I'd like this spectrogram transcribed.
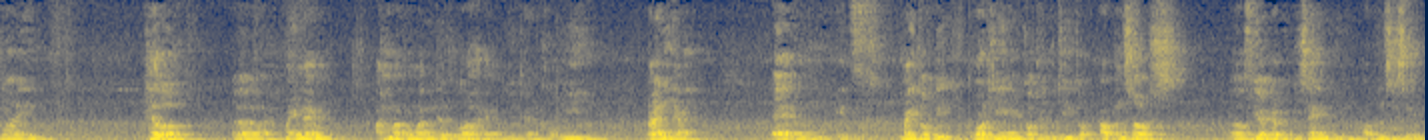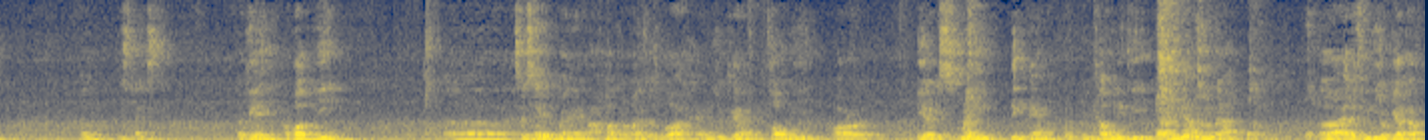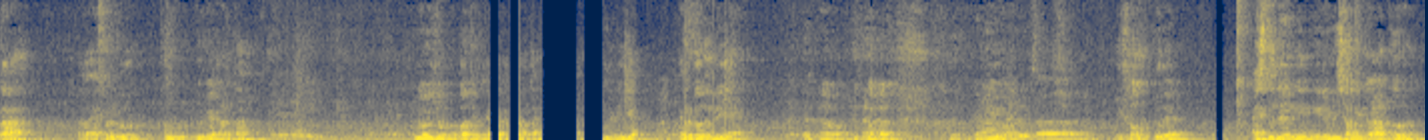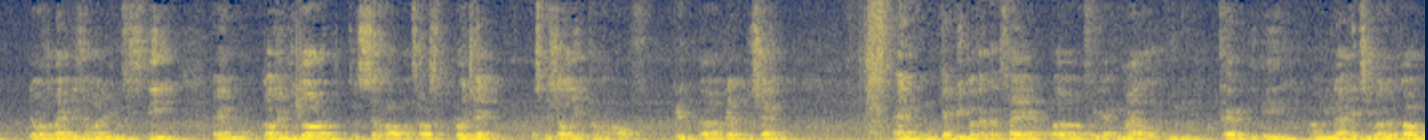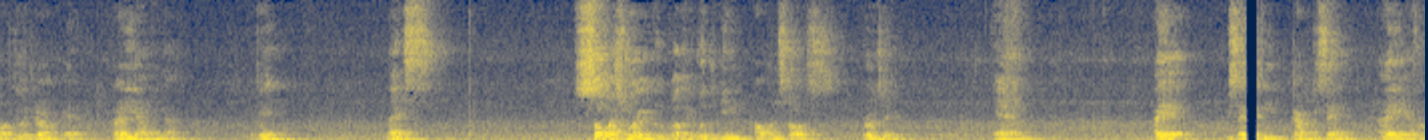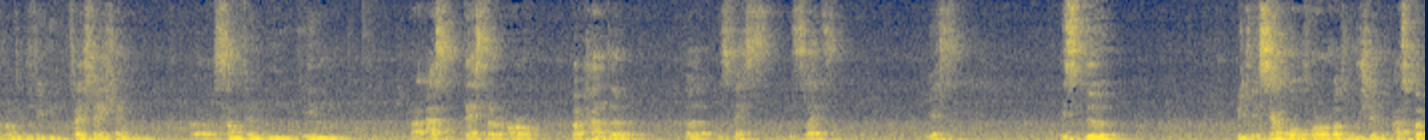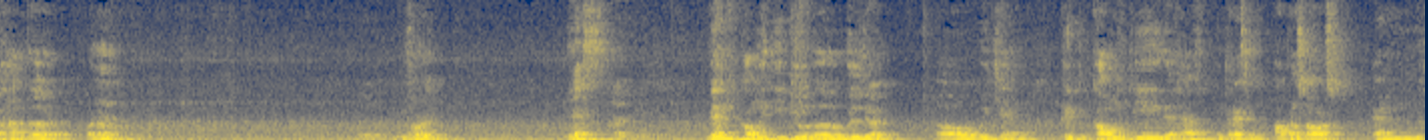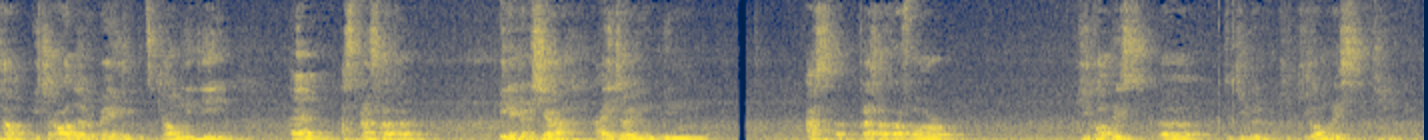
Morning. Hello, uh, my name Ahmad Ramadanullah and you can call me Rania. And it's my topic working and contributing to open source uh, via graphic design in OpenCC. Uh, it's nice. Okay, about me. Uh, as I said, my name is Ahmad Ramadanullah and you can call me or here is my nickname in community, Rania Uh, I live in Yogyakarta. Uh, ever go to Yogyakarta? Know Yog about Yogyakarta? Indonesia? Ever go to Indonesia? No. You, uh, you should go there. I student in Indonesia Literature Department di Zamara University and contributor to several open source project, especially from of uh, graphic design and can be contacted via uh, via email in rea amina at gmail.com or telegram at rania. Okay. Next. So much way to contribute in open source project, and I besides in graphic design, I have contributed in translation, uh, something in, in uh, as a tester or bug hunter. Uh, it's next the slides. Yes It's the big example for contribution as bug hunter. Oh no, no. Before. Yes. Then community build, uh, builder, uh, we can create a community that have interest in open source and we help each other by its community. And as translator, in Indonesia, I joined in as a translator for GCompris, uh, GCompris,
